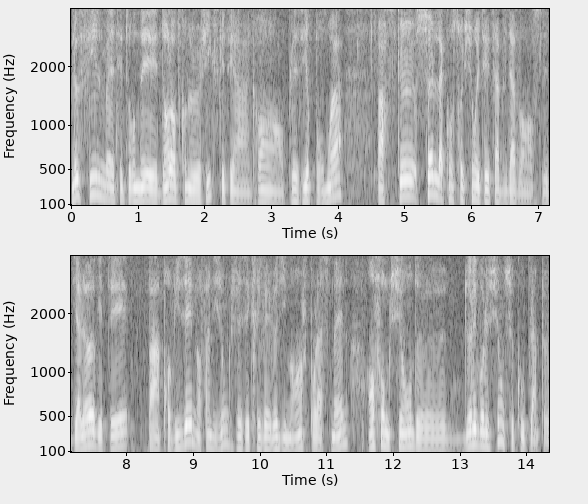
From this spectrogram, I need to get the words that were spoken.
le film a été tourné dans l'ordre chronologique, ce qui était un grand plaisir pour moi, parce que seule la construction était établie d'avance. Les dialogues étaient pas improvisés, mais enfin disons que je les écrivais le dimanche pour la semaine, en fonction de, l'évolution de ce couple un peu.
